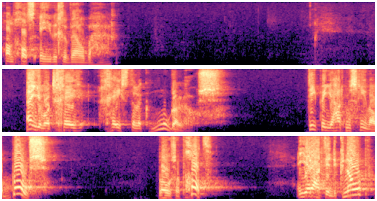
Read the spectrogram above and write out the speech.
van Gods eeuwige welbehagen. En je wordt geestelijk moedeloos. Diep in je hart misschien wel boos. Boos op God. En je raakt in de knoop.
